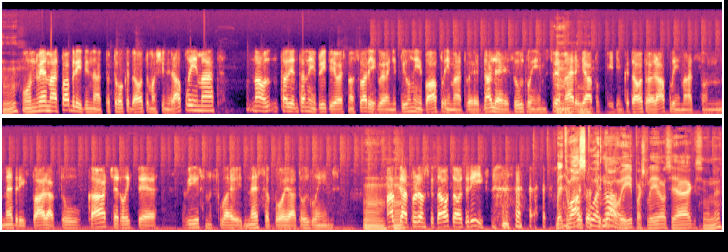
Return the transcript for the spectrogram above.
-hmm. Un vienmēr pabrīdināt par to, ka automašīna ir aplīmēta. Nav, tādā brīdī vairs nav svarīgi, vai viņa ir pilnībā aplīmēta vai ir daļējas uzlīmes. Vienmēr Mhm. ir jāpabrīdina, ka auto ir aplīmēts un nedrīkst pārāk tuvu kārčeri likt pie virsmas, lai nesabojātu uzlīmes. Mm -hmm. Mazgāt, protams, ka auto drīkst. Bet vaskot nav īpaši liels jēgas. ne?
